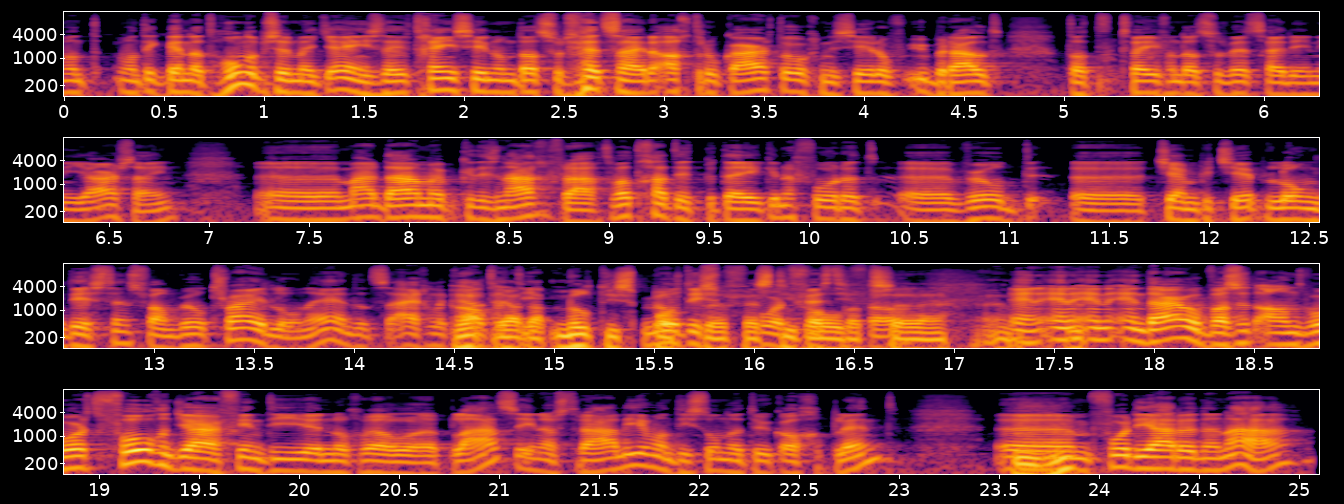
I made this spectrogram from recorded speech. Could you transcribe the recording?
want, want ik ben dat 100% met je eens. Het heeft geen zin om dat soort wedstrijden achter elkaar te organiseren. Of überhaupt dat twee van dat soort wedstrijden in een jaar zijn. Uh, maar daarom heb ik het eens nagevraagd. Wat gaat dit betekenen voor het uh, World uh, Championship Long Distance van World Triathlon? Hè? Dat is eigenlijk ja, altijd ja, dat multisport, multisport festival. festival. Dat, en, en, en, en daarop was het antwoord. Volgend jaar vindt die nog wel plaats in Australië. Want die stond natuurlijk al gepland. Mm -hmm. Voor de jaren daarna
